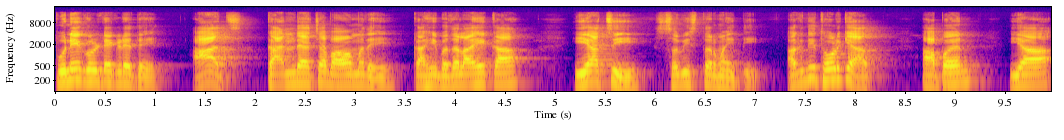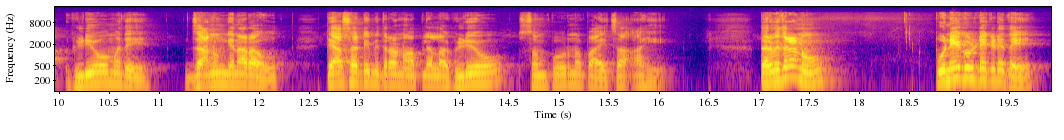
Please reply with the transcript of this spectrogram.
पुणे गुलटेकडे ते आज कांद्याच्या भावामध्ये काही बदल आहे का? याची सविस्तर माहिती. अगदी थोडक्यात आपण या व्हिडिओमध्ये जाणून घेणार आहोत. त्यासाठी मित्रांनो आपल्याला व्हिडिओ संपूर्ण पाहायचा आहे. तर मित्रांनो पुणे गुलटेकडे ते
